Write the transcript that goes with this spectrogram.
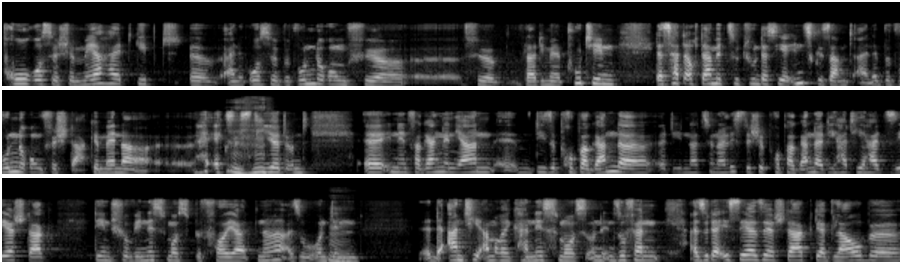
prorussische Mehrheit gibt, äh, eine große Bewunderung für, für Wladimir Putin. Das hat auch damit zu tun, dass hier insgesamt eine Bewunderung für starke Männer existiert. Mhm. Und äh, in den vergangenen Jahren äh, diese Propaganda, äh, die nationalistische Propaganda, die hat hier halt sehr stark den Chauvinismus befeuert, ne? Also und mhm. den Anti-Amerikanismus. Und insofern, also da ist sehr, sehr stark der Glaube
